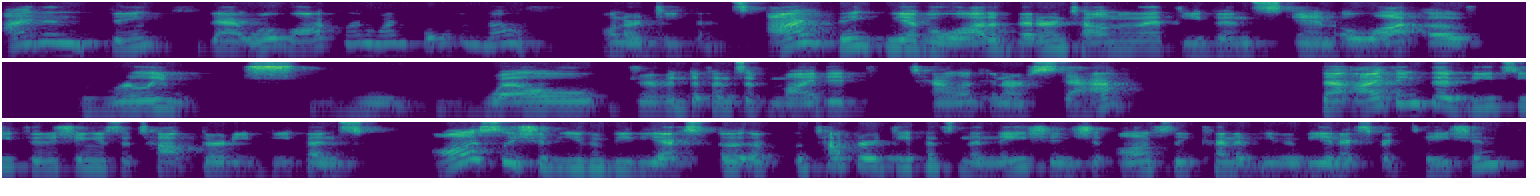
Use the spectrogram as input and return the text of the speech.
I didn't think that Will Lachlan went bold enough on our defense. I think we have a lot of veteran talent on that defense and a lot of really well driven defensive minded talent in our staff that I think that VT finishing as the top 30 defense honestly should even be the ex uh, uh top 30 defense in the nation should honestly kind of even be an expectation.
